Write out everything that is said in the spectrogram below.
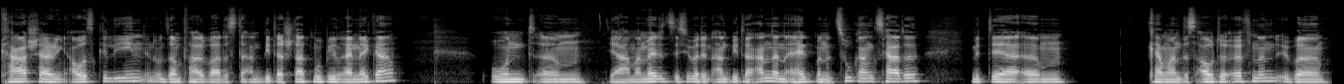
Carsharing ausgeliehen. In unserem Fall war das der Anbieter Stadtmobil Rhein-Neckar. Und ähm, ja, man meldet sich über den Anbieter an, dann erhält man eine Zugangskarte, mit der ähm, kann man das Auto öffnen über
